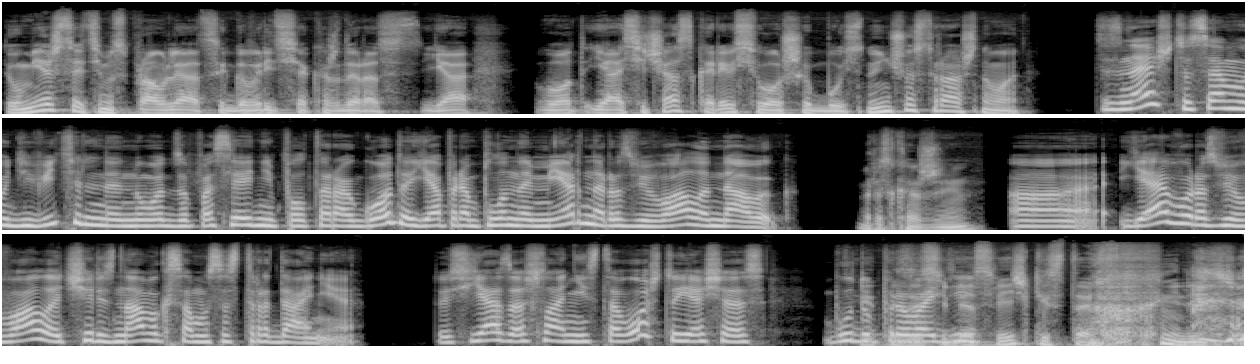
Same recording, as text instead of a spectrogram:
Ты умеешь с этим справляться и говорить себе каждый раз? Я вот я сейчас, скорее всего, ошибусь. Ну, ничего страшного. Ты знаешь, что самое удивительное? Ну вот за последние полтора года я прям планомерно развивала навык. Расскажи. А, я его развивала через навык самосострадания. То есть я зашла не с того, что я сейчас буду Ты за себя проводить... свечки ставил? Или что,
